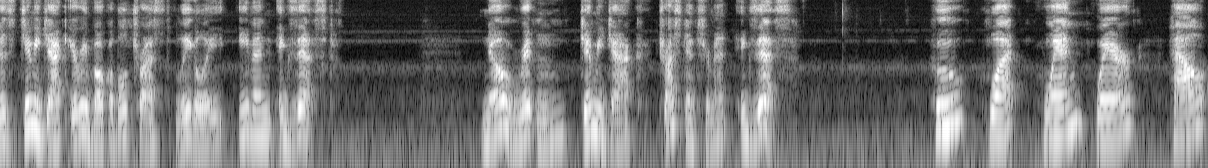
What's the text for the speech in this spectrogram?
does Jimmy Jack Irrevocable Trust legally even exist? No written Jimmy Jack trust instrument exists. Who, what, when, where, how,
